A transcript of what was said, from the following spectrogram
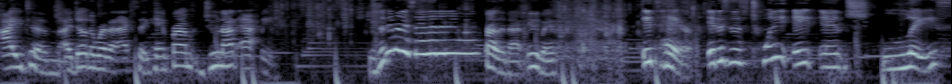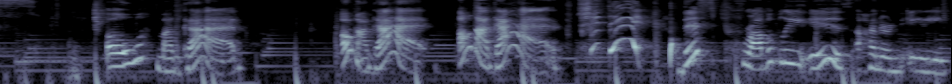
item. I don't know where that actually came from. Do not at me does anybody say that anymore? Probably not. Anyways, it's hair. It is this 28 inch lace. Oh my God. Oh my God. Oh my God. She thick. This probably is 180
